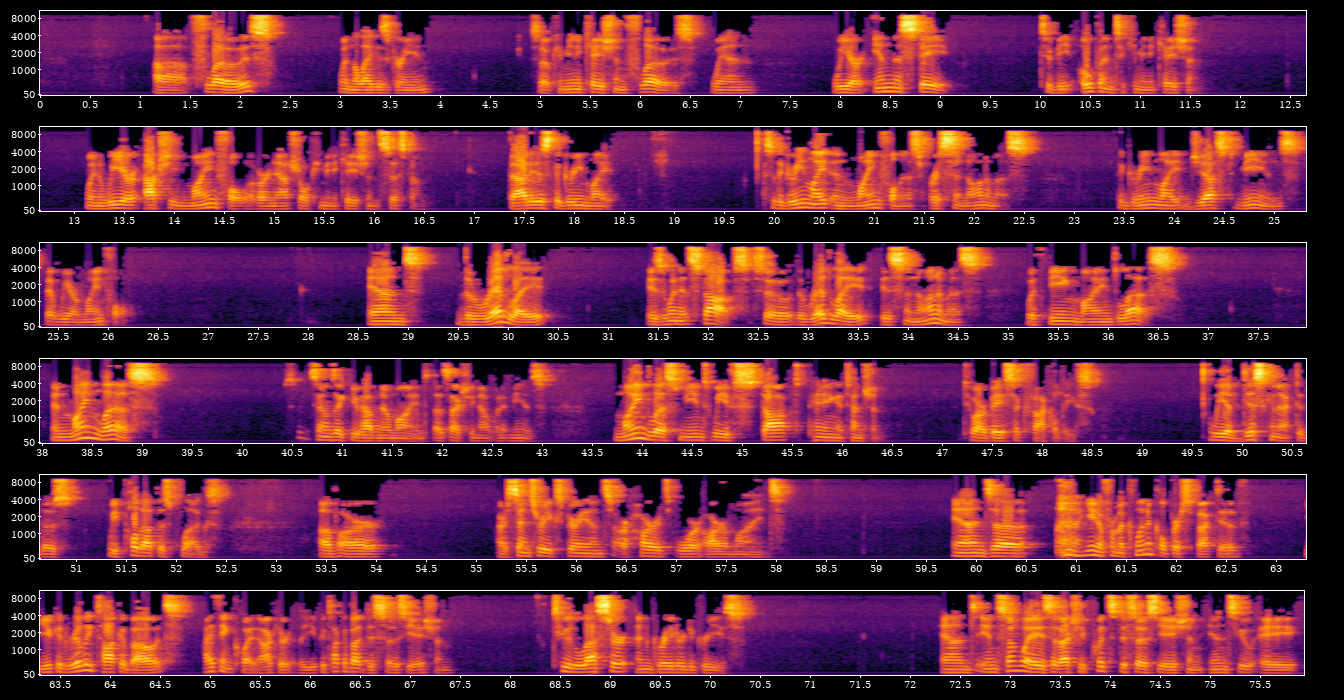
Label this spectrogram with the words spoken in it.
uh, flows when the light is green, so communication flows when we are in the state to be open to communication, when we are actually mindful of our natural communication system. That is the green light. So the green light and mindfulness are synonymous. The green light just means that we are mindful. And the red light is when it stops. So the red light is synonymous with being mindless. And mindless sounds like you have no mind. That's actually not what it means. Mindless means we've stopped paying attention to our basic faculties. We have disconnected those, we pulled out those plugs of our, our sensory experience, our heart, or our mind. And uh, you know, from a clinical perspective, you could really talk about, I think quite accurately, you could talk about dissociation to lesser and greater degrees. And in some ways, it actually puts dissociation into a,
